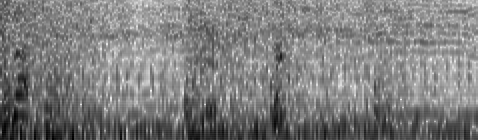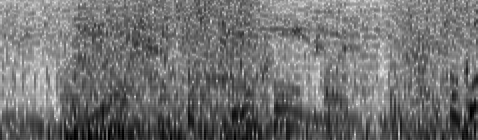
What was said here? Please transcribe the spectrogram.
こだどこを見て。そこど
